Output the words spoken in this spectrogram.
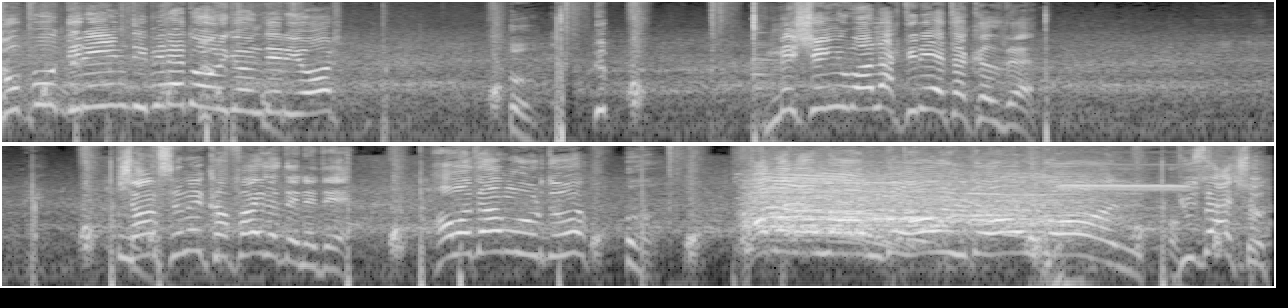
Topu direğin dibine doğru gönderiyor. Meşin yuvarlak direğe takıldı. Şansını kafayla denedi. Havadan vurdu. Aman Allah'ım gol gol gol. Güzel şut.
